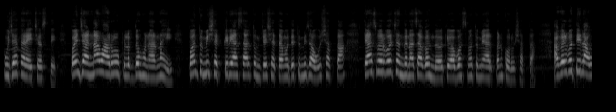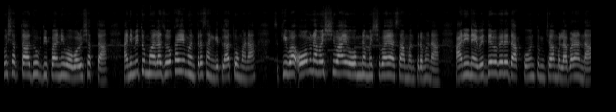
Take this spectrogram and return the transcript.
पूजा करायची असते. पण ज्यांना वारूळ उपलब्ध होणार नाही पण तुम्ही शेतकरी असाल तुमच्या शेतामध्ये तुम्ही जाऊ शकता. त्याचबरोबर चंदनाचा गंध किंवा भस्म तुम्ही अर्पण करू शकता. अगरबत्ती लावू शकता धूप दीपांनी ओवाळू शकता. आणि मी तुम्हाला जो काही मंत्र सांगितला तो म्हणा किंवा ओम नम शिवाय ओम नम शिवाय असा मंत्र म्हणा. आणि नैवेद्य वगैरे दाखवून तुमच्या मुलाबाळांना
